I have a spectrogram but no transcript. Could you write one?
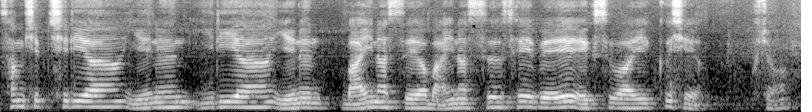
37이야. 얘는 1이야. 얘는 마이너스예요. 마이너스 3배의 xy 끝이에요. 그죠?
